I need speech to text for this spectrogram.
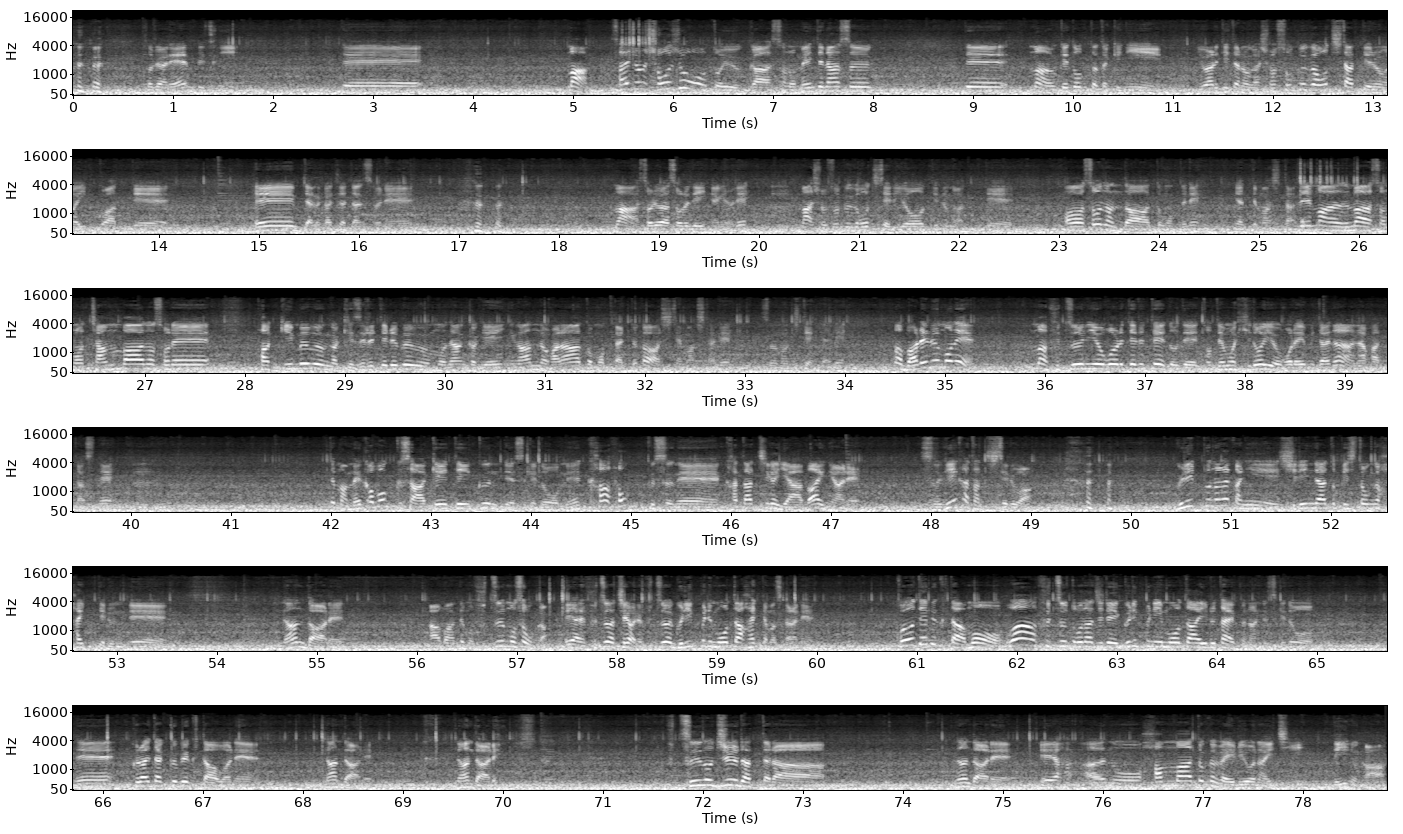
それはね別に。でまあ最初の症状というかそのメンテナンスで、まあ、受け取った時に言われていたのが初速が落ちたっていうのが1個あってへえみたいな感じだったんですよね。まあそれはそれでいいんだけどね、うん、まあ初速が落ちてるよっていうのがあってああそうなんだと思ってねやってました。でまあまあそのチャンバーのそれパッキン部分が削れてる部分もなんか原因があるのかなと思ったりとかはしてましたね。その時点でねまあバレルもねまあ普通に汚れてる程度でとてもひどい汚れみたいなのはなかったですね。うん。でまあメカボックス開けていくんですけどメカボックスね形がやばいねあれ。すげえ形してるわ。グリップの中にシリンダーとピストンが入ってるんでなんだあれ。あまあでも普通もそうか。いや普通は違うね。普通はグリップにモーター入ってますからねコヨテベクターもは普通と同じでグリップにモーターいるタイプなんですけどねクライタックベクターはねなんだあれ？なんだあれ？普通の銃だったらなんだあれ？えー、あのハンマーとかがいるような位置でいいのか？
